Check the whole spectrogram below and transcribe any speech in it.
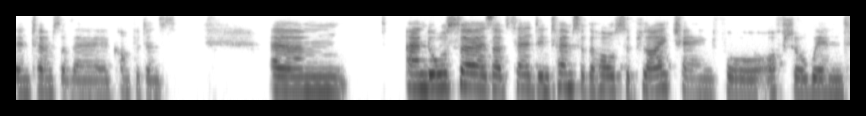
in terms of their competence. Um, and also, as I've said, in terms of the whole supply chain for offshore wind,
